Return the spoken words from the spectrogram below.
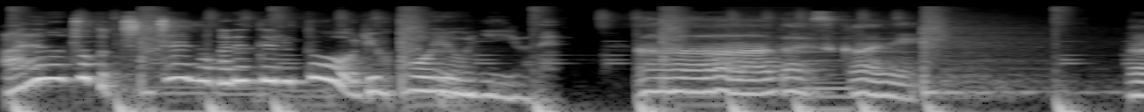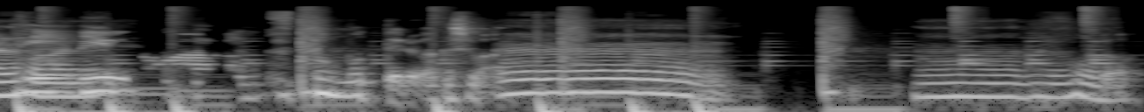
あれのちょっとちっちゃいのが出てると旅行用にいいよね、あー確かに。なるってほどね。いうのはずっと思ってる私は、うーん。あーなるほど。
